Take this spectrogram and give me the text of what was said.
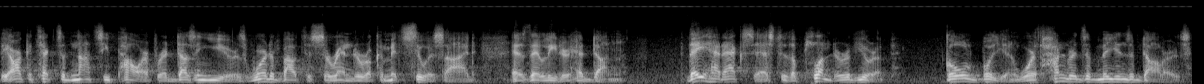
the architects of Nazi power for a dozen years, weren't about to surrender or commit suicide as their leader had done. They had access to the plunder of Europe gold bullion worth hundreds of millions of dollars,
